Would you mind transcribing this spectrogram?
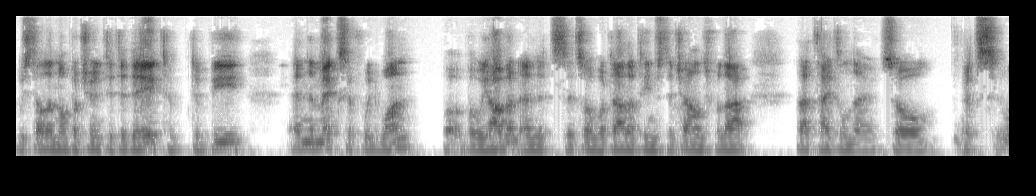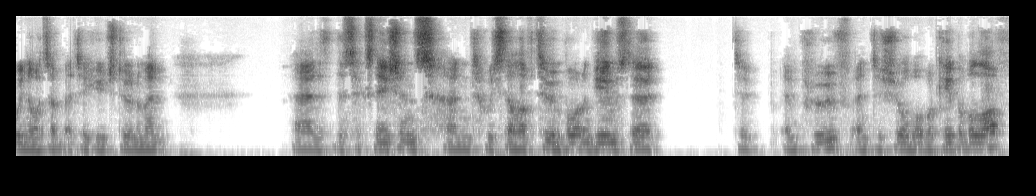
we still had an opportunity today to, to be in the mix if we'd won, but but we haven't, and it's it's over to other teams to challenge for that that title now. So it's we know it's a it's a huge tournament, uh, the, the Six Nations, and we still have two important games to to improve and to show what we're capable of.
